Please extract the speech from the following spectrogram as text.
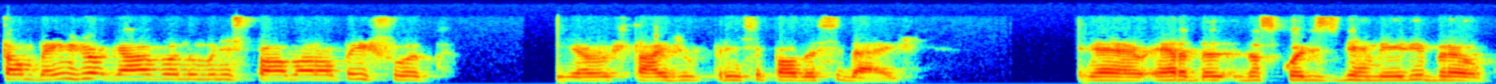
Também jogava no Municipal Amaral Peixoto, que é o estádio principal da cidade é, era das cores vermelho e branco.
